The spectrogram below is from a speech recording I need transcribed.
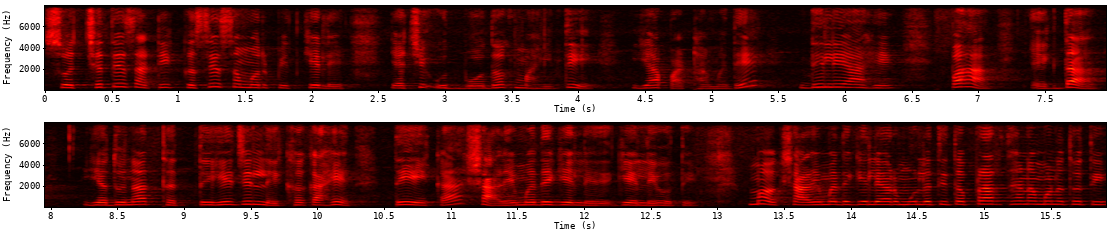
स्वच्छतेसाठी कसे समर्पित केले याची उद्बोधक माहिती या पाठामध्ये दिली आहे. पहा एकदा यदुनाथ थत्ते हे जे लेखक आहेत ते एका शाळेमध्ये गेले गेले होते. मग शाळेमध्ये गेल्यावर मुलं तिथं प्रार्थना म्हणत होती.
